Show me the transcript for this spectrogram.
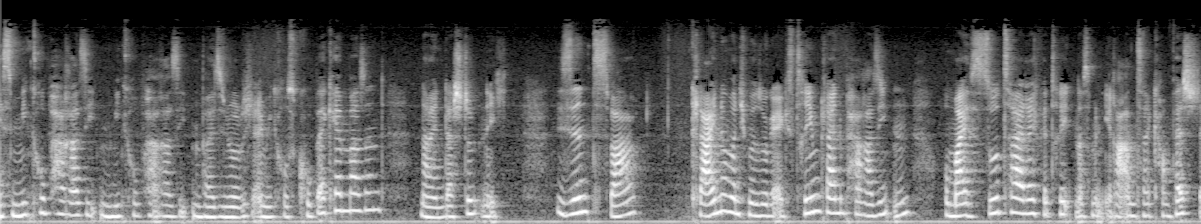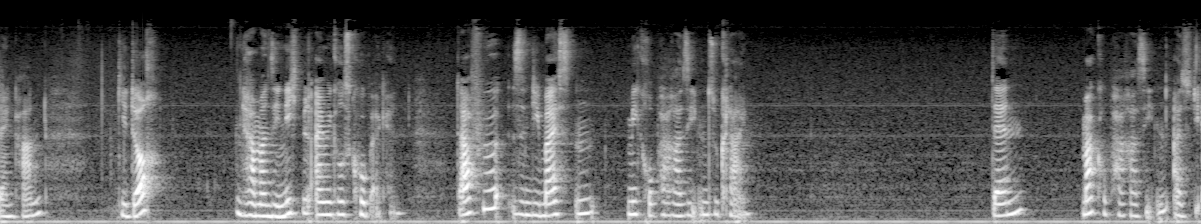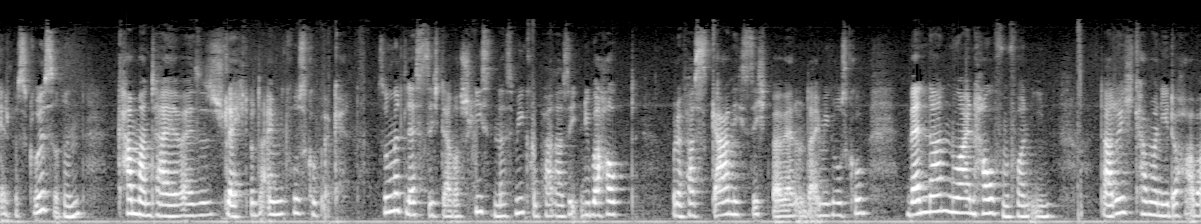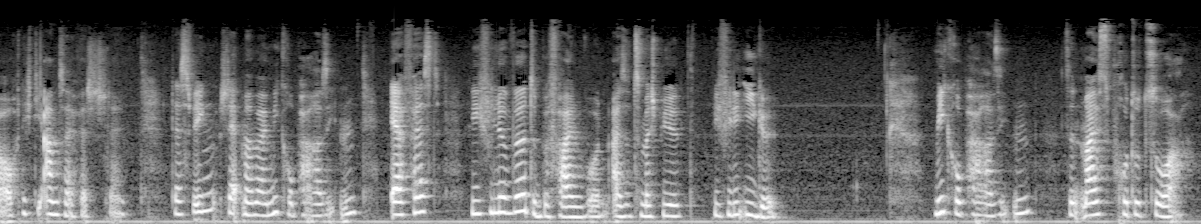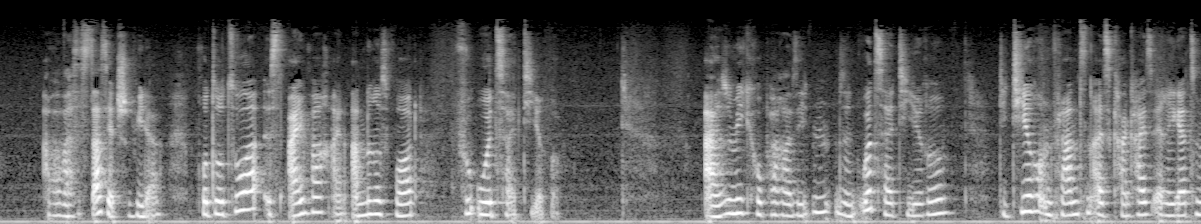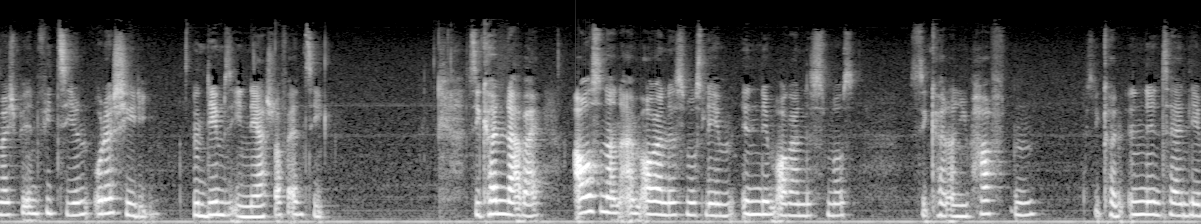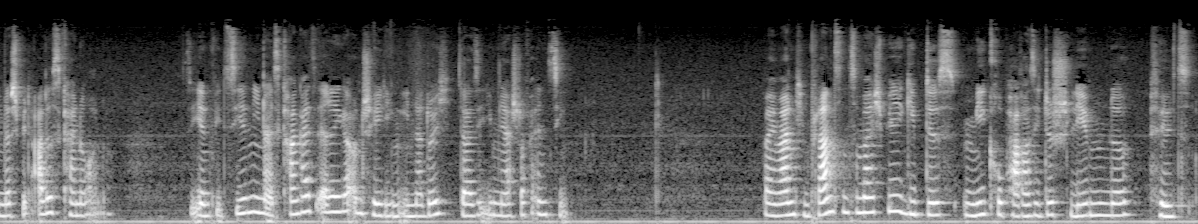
Heißen Mikroparasiten Mikroparasiten, weil sie nur durch ein Mikroskop erkennbar sind? Nein, das stimmt nicht. Sie sind zwar kleine, manchmal sogar extrem kleine Parasiten und meist so zahlreich vertreten, dass man ihre Anzahl kaum feststellen kann, jedoch kann man sie nicht mit einem Mikroskop erkennen. Dafür sind die meisten Mikroparasiten zu klein. Denn Makroparasiten, also die etwas größeren, kann man teilweise schlecht unter einem Mikroskop erkennen. Somit lässt sich daraus schließen, dass Mikroparasiten überhaupt oder fast gar nicht sichtbar werden unter einem Mikroskop, wenn dann nur ein Haufen von ihnen. Dadurch kann man jedoch aber auch nicht die Anzahl feststellen. Deswegen stellt man bei Mikroparasiten eher fest, wie viele Wirte befallen wurden, also zum Beispiel wie viele Igel. Mikroparasiten sind meist Protozoa. Aber was ist das jetzt schon wieder? Protozoa ist einfach ein anderes Wort für Urzeittiere. Also Mikroparasiten sind Urzeittiere, die Tiere und Pflanzen als Krankheitserreger zum Beispiel infizieren oder schädigen, indem sie ihnen Nährstoffe entziehen. Sie können dabei außen an einem Organismus leben, in dem Organismus. Sie können an ihm haften. Sie können in den Zellen leben. Das spielt alles keine Rolle. Sie infizieren ihn als Krankheitserreger und schädigen ihn dadurch, da sie ihm Nährstoffe entziehen. Bei manchen Pflanzen zum Beispiel gibt es mikroparasitisch lebende Pilze.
